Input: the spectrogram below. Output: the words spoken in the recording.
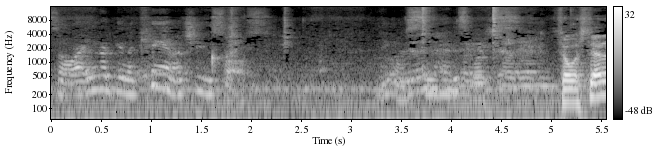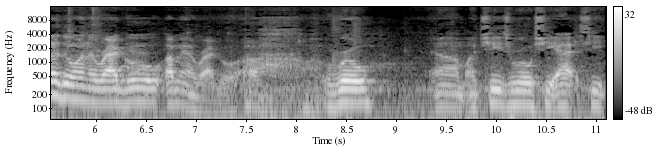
So I ended up getting a can of cheese sauce. You gonna see how this works. So instead of doing a ragu, I mean a ragu, uh, roux, um, a cheese roux, she add, she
